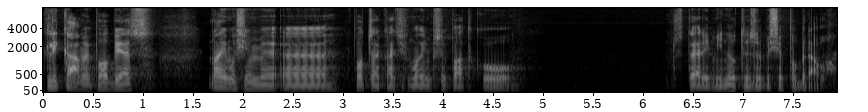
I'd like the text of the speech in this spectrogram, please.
Klikamy pobierz, no i musimy e, poczekać w moim przypadku 4 minuty, żeby się pobrało.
